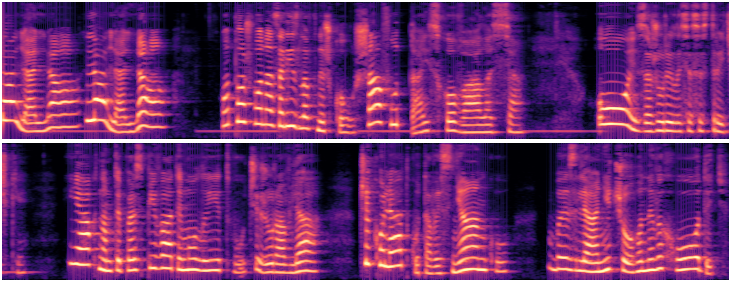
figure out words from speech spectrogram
ля-ля-ля, ля-ля-ля. Отож вона залізла в книжкову шафу та й сховалася. Ой, зажурилися сестрички. Як нам тепер співати молитву, чи журавля, чи колядку та веснянку? Без ля нічого не виходить.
